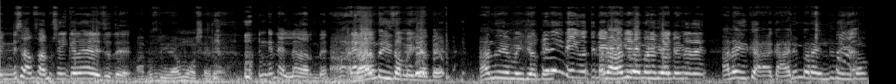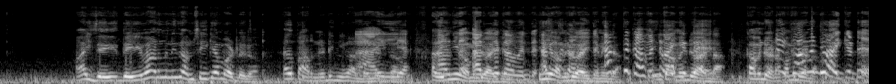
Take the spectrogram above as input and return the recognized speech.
എന്നെ സം- സംശയിക്കുന്നത് ചോദിച്ചത്. അപ്പൊ ശ്രീരാമ മോശം അല്ലേ അങ്ങനെയല്ല പറഞ്ഞത്. ആ, ഈ സമ്മതിക്കാത്തെ. സമ്മതിക്കാത്തെ. അല്ല, കാര്യം പറ എന്ത് ദൈവം? ആ ദൈവമാണെന്ന് നീ സംശയിക്കാൻ പാടില്ലല്ലോ. അത് പറഞ്ഞിട്ട് ഇനി ഇല്ല. അത് ഇനി കമന്റ് വായിക്കണം. ഇനി കമന്റ് വായിക്കണില്ല. കമന്റ് വേണ്ട. കമന്റ് വേണ്ട കമന്റ് വേണ്ട. കമന്റ് വായിക്കട്ടെ.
